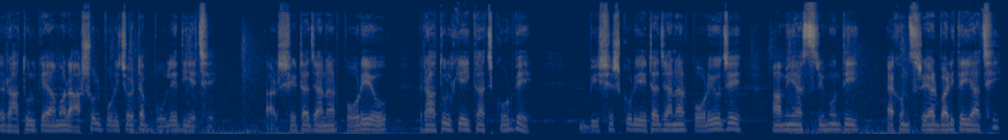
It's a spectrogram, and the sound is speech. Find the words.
রাতুলকে আমার আসল পরিচয়টা বলে দিয়েছে। আর সেটা জানার পরেও রাতুলকে এই কাজ করবে? বিশেষ করে এটা জানার পরেও যে আমি আর শ্রীমন্তী এখন শ্রেয়ার বাড়িতেই আছি?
